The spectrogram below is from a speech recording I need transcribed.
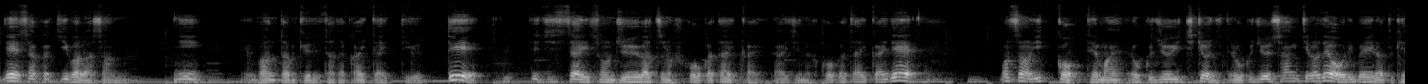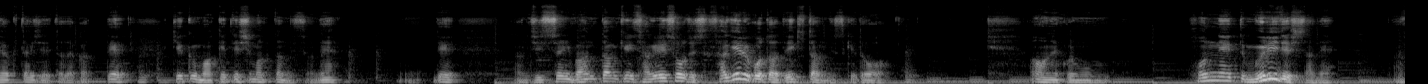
で、榊原さんに、バンタム級で戦いたいって言って、で実際その10月の福岡大会来神の福岡大会で、まあ、その1個手前61キロにって63キロでオリベイラと契約体重で戦って、結局負けてしまったんですよね、で実際にバンタム級に下げれそうでした。下げることはできたんですけどあのねこれもう本音言って無理でしたね。あの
